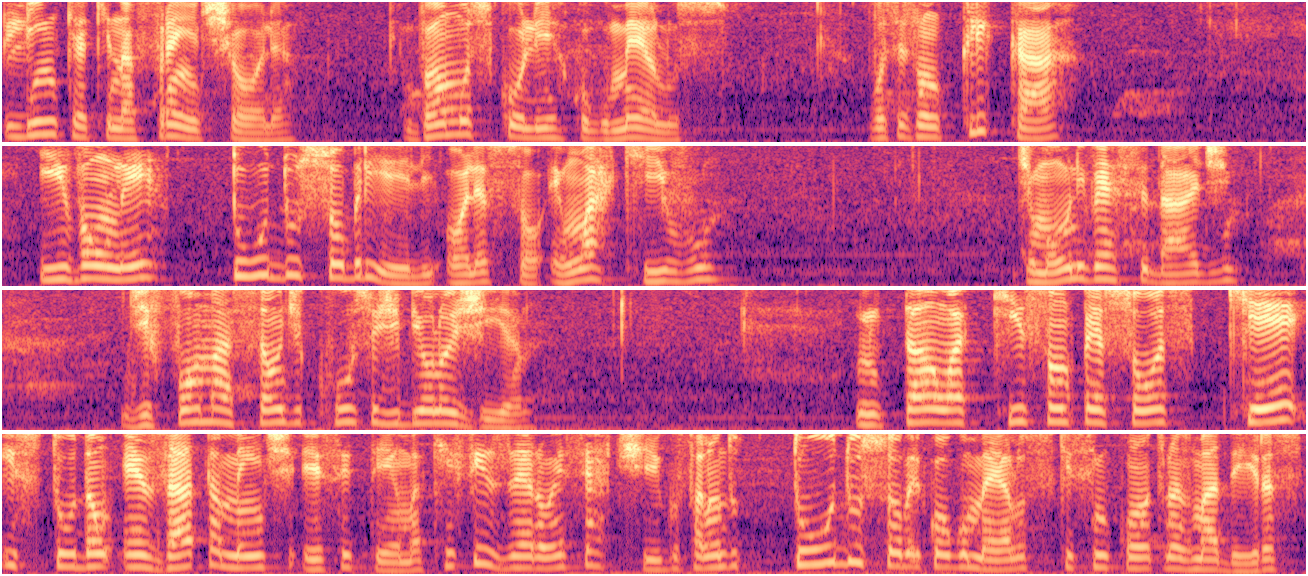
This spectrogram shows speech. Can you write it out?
link aqui na frente, olha, vamos colher cogumelos. Vocês vão clicar e vão ler tudo sobre ele. Olha só, é um arquivo de uma universidade de formação de curso de biologia. Então, aqui são pessoas que estudam exatamente esse tema, que fizeram esse artigo falando tudo sobre cogumelos que se encontram nas madeiras,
